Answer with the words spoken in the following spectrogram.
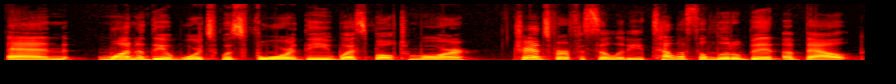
And one of the awards was for the West Baltimore Transfer Facility. Tell us a little bit about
